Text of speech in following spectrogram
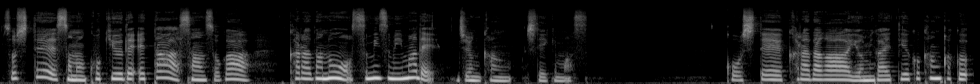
そしてその呼吸で得た酸素が体の隅々まで循環していきます。こうして体が蘇っていく感覚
